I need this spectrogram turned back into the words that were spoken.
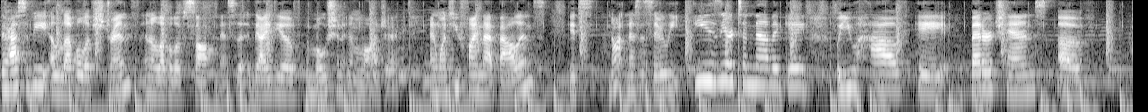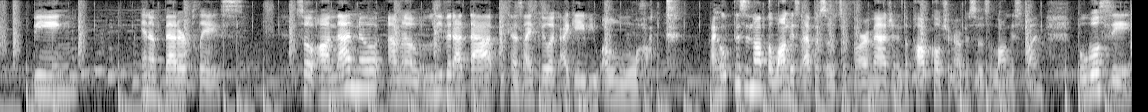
there has to be a level of strength and a level of softness the, the, idea of emotion and logic and once you find that balance it's not necessarily easier to navigate, but you have a better chance of being in a better place. So, on that note, I'm gonna leave it at that because I feel like I gave you a lot I hope this is not the longest episode so far. Imagine the pop culture episode is the longest one, but we'll see.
